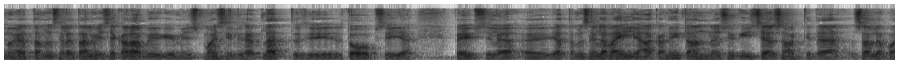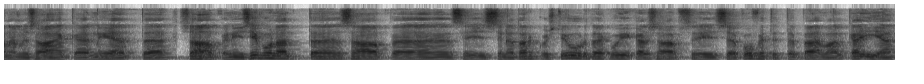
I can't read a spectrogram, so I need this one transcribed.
no jätame selle talvise kalapüügi, mis massiliselt lättusi toob siia Peipsile, äh, jätame selle välja, aga nüüd on sügis ja saakide salve panemise aeg, nii et äh, saab nii sibulat, äh, saab siis sinna tarkust juurde, kui ka saab siis puhvetite päeval käia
